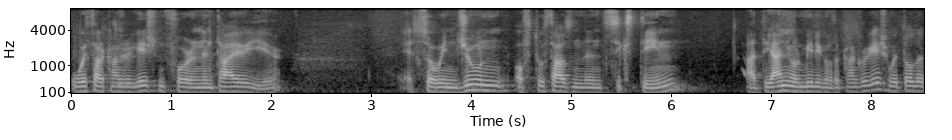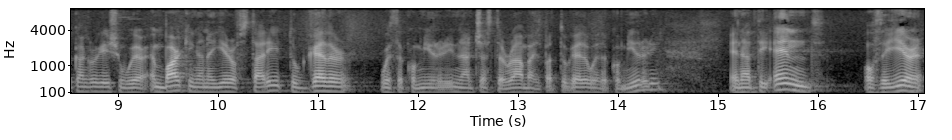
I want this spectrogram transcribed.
with our congregation for an entire year. So in June of 2016, at the annual meeting of the congregation, we told the congregation we're embarking on a year of study together with the community, not just the rabbis, but together with the community. And at the end of the year,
